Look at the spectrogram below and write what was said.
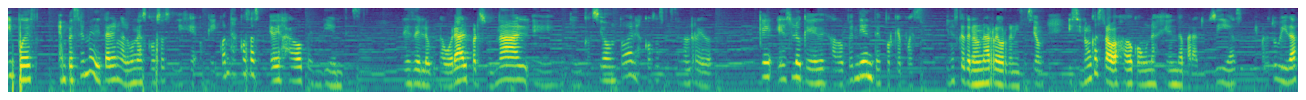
y pues empecé a meditar en algunas cosas y dije, ok, ¿cuántas cosas he dejado pendientes? Desde lo laboral, personal, eh, todas las cosas que están alrededor. ¿Qué es lo que he dejado pendiente? Porque pues tienes que tener una reorganización y si nunca has trabajado con una agenda para tus días y para tu vida,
